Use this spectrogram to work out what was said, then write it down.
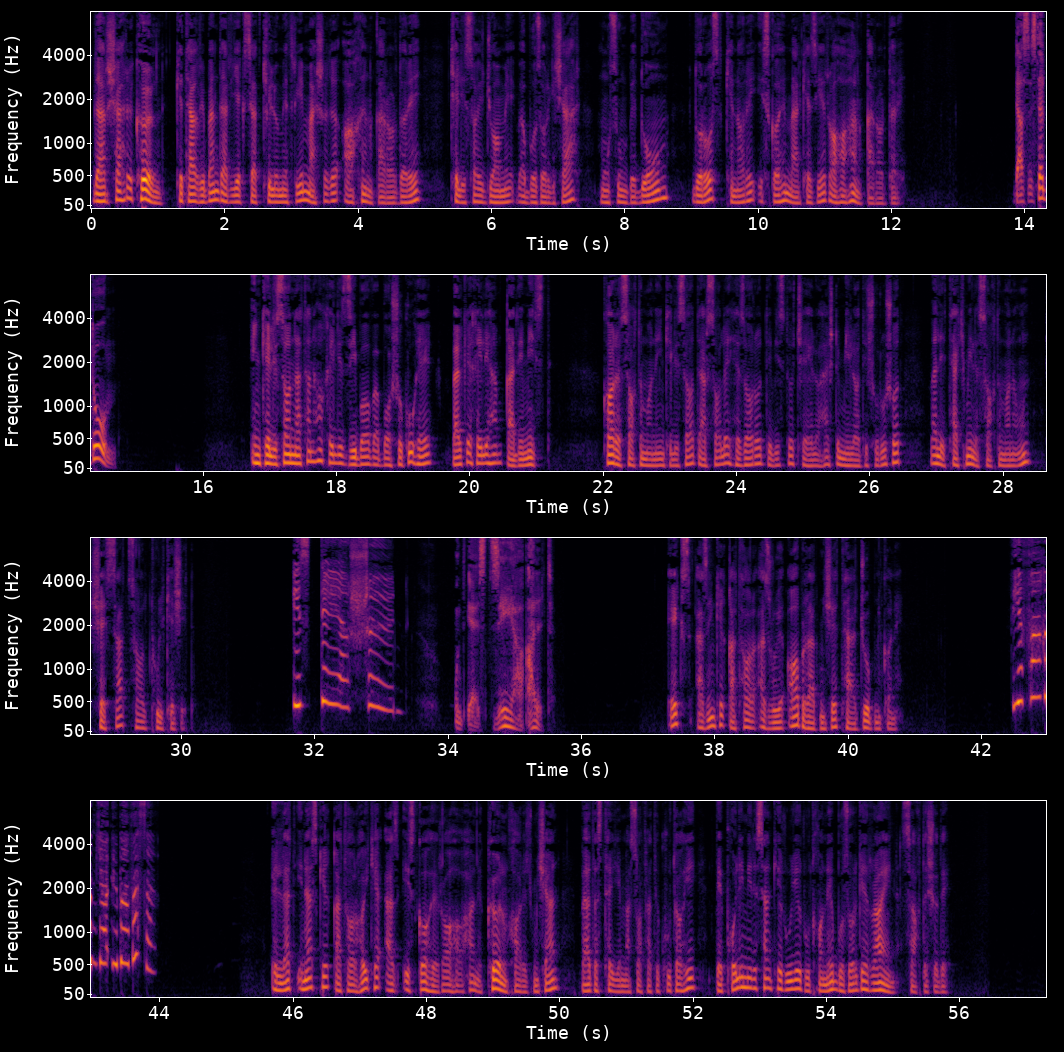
در شهر کلن که تقریبا در 100 کیلومتری مشرق آخن قرار داره کلیسای جامع و بزرگ شهر موسوم به دوم درست کنار ایستگاه مرکزی راه آهن قرار داره Das ist der Dom. این کلیسا نه تنها خیلی زیبا و با شکوهه بلکه خیلی هم قدیمی است کار ساختمان این کلیسا در سال 1248 میلادی شروع شد ولی تکمیل ساختمان اون 600 سال طول کشید. Ist der schön. Und er ist sehr alt. اکس از اینکه قطار از روی آب رد میشه تعجب می‌کنه. Wir fahren ja über Wasser. علت این است که قطارهایی که از ایستگاه راه آهن کلن خارج میشن بعد از طی مسافت کوتاهی به پلی می‌رسن که روی رودخانه بزرگ راین ساخته شده.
